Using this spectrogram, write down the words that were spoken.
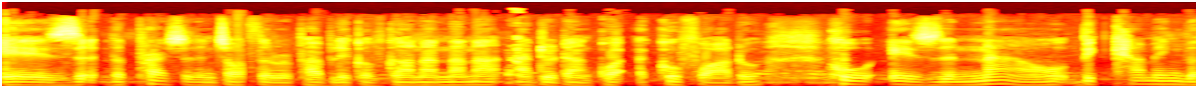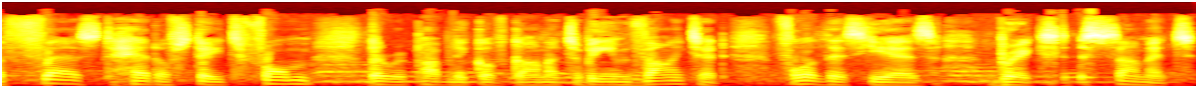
is the President of the Republic of Ghana, Nana Addo Dankwa Akufo-Addo, who is now becoming the first head of state from the Republic of Ghana to be invited for this year's BRICS summit.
